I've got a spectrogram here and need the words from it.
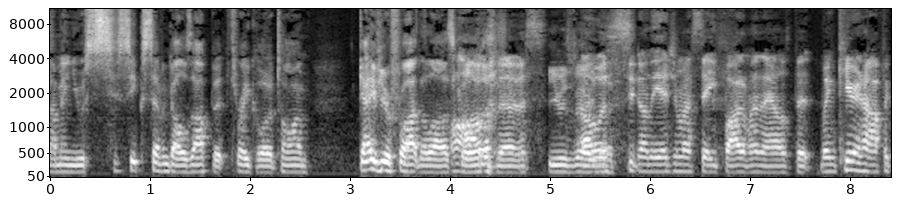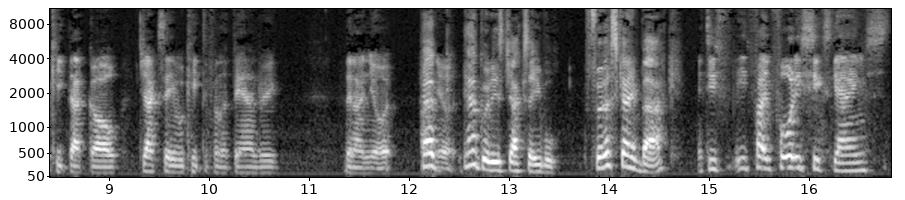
I mean, you were six, seven goals up at three quarter time. Gave you a fright in the last Oh, I quarter. was nervous. He was very I was nervous. sitting on the edge of my seat, biting my nails. But when Kieran Harper kicked that goal, Jack Ziebell kicked it from the boundary. Then I knew it. I How, knew it. how good is Jack Ziebell? First game back, It's his, he's played 46 games.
